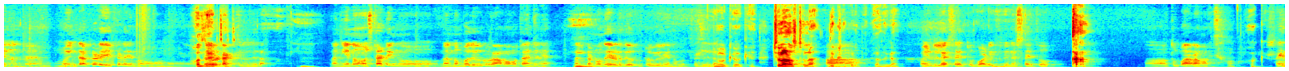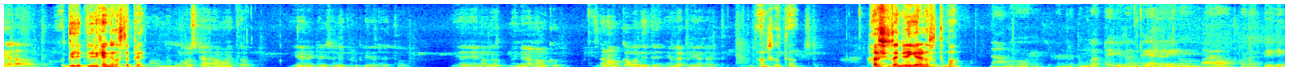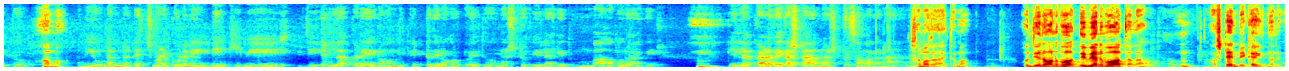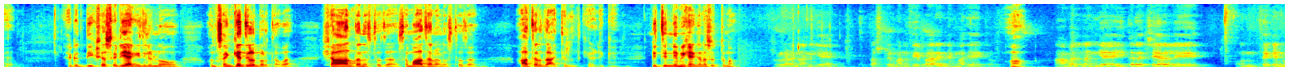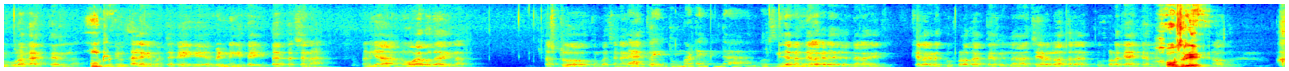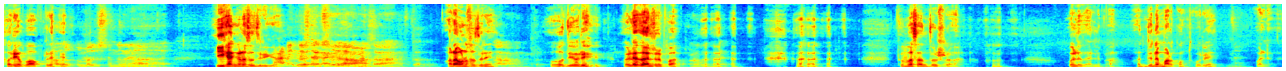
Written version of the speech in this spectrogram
ಏನಂದ್ರೆ ಮೈಂಡ್ ಆ ಕಡೆ ಈ ಕಡೆ ಏನು ಆಗ್ತಿರ್ಲಿಲ್ಲ ನಾನೇನು ಸ್ಟಾರ್ಟಿಂಗು ನಾನು ನಂಬೋ ದೇವರು ರಾಮ ಮತ್ತು ಆಂಜನೇಯ. ನನ್ನ ಕಣ್ಣು ಮುಂದೆ ಎರಡು ದೇವ್ರು ಬಿಟ್ಟು ಬೇರೆ ಏನೋ ಗೊತ್ತಿರಲಿಲ್ಲ. ಓಕೆ ಓಕೆ ಚಲೋ ಅನಿಸ್ತಲ್ಲ ಮೈಂಡ್ ರಿಲ್ಯಾಕ್ಸ್ ಆಯಿತು ಬಾಡಿ ಫ್ರೀನೆಸ್ ಆಯಿತು. ತುಂಬ ಆರಾಮಾಯಿತು ಓಕೆ ಟ್ರೈನ್ ಎಲ್ಲ ಬಂತು. ದಿಲೀಪ್ ನಿನಗೆ ಹೆಂಗೆ ಅನಿಸ್ತಪ್ಪಿ ನಮಗೂ ಅಷ್ಟೇ ಆರಾಮಾಯಿತು ಏನು ಟೆನ್ಷನ್ ಇದ್ರು ಕ್ಲಿಯರ್ ಆಯಿತು. ಏನೋ ಏನೋ ಅನ್ಕೊ ಏನೋ ಅನ್ಕೊ ಬಂದಿದ್ದೆ ಎಲ್ಲ ಕ್ಲಿಯರ್ ಆಯಿತು. ಅನಿಸುತ್ತಾ? ಹರ್ಷಿತಾ ನಿನಗೆ ಅನಿಸುತ್ತಮ್ಮ ನಾನು ಅಂದರೆ ತುಂಬ ಒಂದು ದೇಹದಲ್ಲಿ ಏನೋ ಒಂದು ಭಾರ ಹೊತ್ಕೊಂಡ ಫೀಲ್ ಇತ್ತು. ಆಮ. ನೀವು ನನ್ನ ಟಚ್ ಮಾಡಿದ ಕೂಡಲೇ ಇಡೀ ಕಿವಿ ಇದು ಎಲ್ಲ ಕಡೆ ಏನೋ ಒಂದು ಕೆಟ್ಟದೇನೋ ಹೊರಟೋಯ್ತು ಅನ್ನಷ್ಟು ಫೀಲ್ ಆಗಿ ತುಂಬ ಹಗುರ ಆಗಿ ಎಲ್ಲ ಕಳೆದೆ ಕಷ್ಟ ಅನ್ನೋಷ್ಟು ಸಮಾಧಾನ ಸಮಾಧಾನ ಆಯ್ತಮ್ಮ ಒಂದೇನೋ ಅನುಭವ ದಿವ್ಯ ಅನುಭವ ಆತಲ್ಲ. ಹ್ಞೂ ಅಷ್ಟೇ ಬೇಕಾಗಿತ್ತು ನನಗೆ. ಯಾಕಂದ್ರೆ ದೀಕ್ಷಾ ಸರಿಯಾಗಿದ್ರೂ ಒಂದು ಸಂಕೇತಗಳು ಬರ್ತಾವ. ಶಾಂತ ಅನ್ನಿಸ್ತದ ಸಮಾಧಾನ ಅನ್ನಿಸ್ತದ ಆ ಥರದ್ದು ಆಯ್ತಿಲ್ಲ ಅಂತ ಕೇಳಲಿಕ್ಕೆ. ನಿತಿನ್ ನಿಮಗೆ ಹೆಂಗೆ ಅನಿಸುತ್ತಮ್ಮ? ನನಗೆ ಫಸ್ಟ್ ಮನಸ್ಸಿಗೆ ಭಾರಿ ನೆಮ್ಮದಿ ಆಯಿತು. ಹಾಂ. ಆಮೇಲೆ ನನಗೆ ಈ ಥರ ಚೇರಲ್ಲಿ ಒಂದು ಸೆಕೆಂಡ್ ಕೂರಕ್ಕೆ ಆಗ್ತಾ ಇರಲಿಲ್ಲ. ಹ್ಞೂ ರೀ. ನೀವು ತಲೆಗೆ ಮತ್ತೆ ಕೈಗೆ ಬೆನ್ನಿಗೆ ಕೈ ಇಟ್ಟ ತಕ್ಷಣ ನನಗೆ ಆ ನೋವೇ ಗೊತ್ತಾಗಿಲ್ಲ. ಅಷ್ಟು ತುಂಬಾ ಚೆನ್ನಾಗಿ ಬ್ಯಾಕ್ ಆಯ್ತು. ಪೈನ್ ತುಂಬ ಟೈಮಿಂದ ನಿಜ ನನ್ನ ನೆಲಗಡೆ ನೆಲಗೆ ಕೆಳಗಡೆ ಕೂತ್ಕೊಳ್ಳೋಕೆ ಆಗ್ತಾ ಇರಲಿಲ್ಲ ಚೇರಲ್ಲೂ ಆ ಥರ ಕೂತ್ಕೊಳ್ಳೋಕೆ ಆಗ್ತಾ ಇರಲಿಲ್ಲ. ಹೌದ್ರಿ? ಹೌದು. ಅರೆ ಬಾಪ್ರೆ. ತುಂಬ ದಿವಸದಿಂದ ಈಗ ಹೆಂಗೆ ಅನಿಸುತ್ತೆ ಈಗ? ಆರಾಮ ಅನಿಸುತ್ತೆ ಓ ದೇವ್ರಿ, ಒಳ್ಳೇದಲ್ರಪ್ಪ. ತುಂಬ ಸಂತೋಷ. ಒಳ್ಳೇದಲ್ಲಪ್ಪ ದಿನ ಮಾಡ್ಕೊಂತ ಹೋಗ್ರಿ ಒಳ್ಳೇದು.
